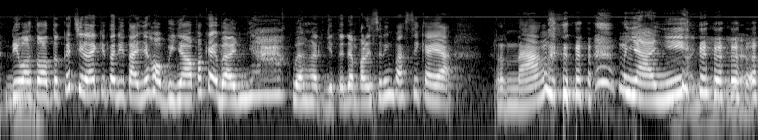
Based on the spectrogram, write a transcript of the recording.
di hmm. waktu-waktu kecil ya kita ditanya hobinya apa kayak banyak banget gitu dan paling sering pasti kayak renang, menyanyi. Iya.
